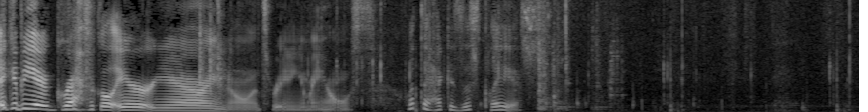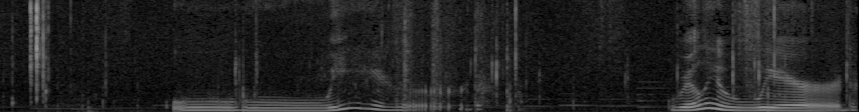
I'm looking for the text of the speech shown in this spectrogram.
It could be a graphical error. Yeah, I know. It's raining in my house. What the heck is this place? Ooh, weird. Really weird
